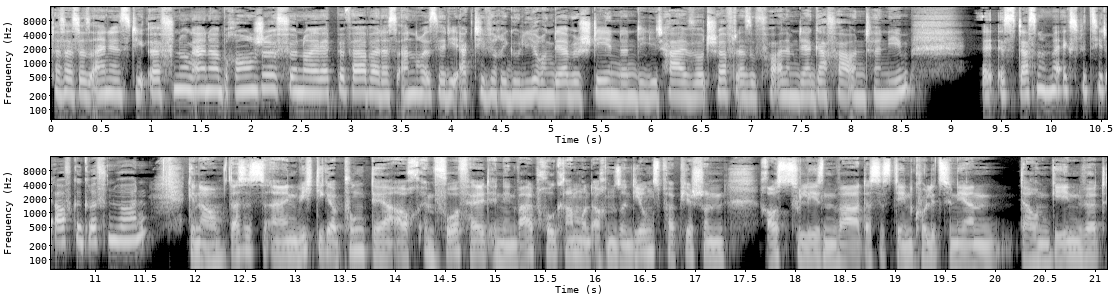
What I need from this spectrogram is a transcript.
Das heißt, das eine ist die Öffnung einer Branche für neue Wettbewerber, das andere ist ja die aktive Regulierung der bestehenden Digitalwirtschaft, also vor allem der GAFA-Unternehmen. Äh, ist das nochmal explizit aufgegriffen worden? Genau, das ist ein wichtiger Punkt, der auch im Vorfeld in den Wahlprogrammen und auch im Sondierungspapier schon rauszulesen war, dass es den Koalitionären darum gehen wird,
